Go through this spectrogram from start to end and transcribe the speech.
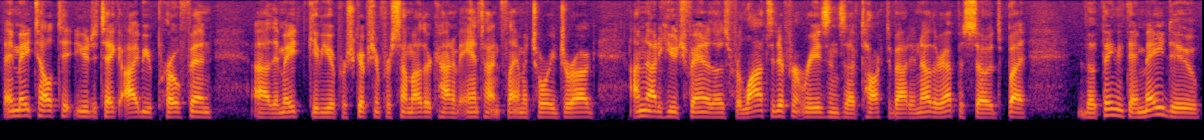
They may tell you to take ibuprofen. Uh, they may give you a prescription for some other kind of anti inflammatory drug. I'm not a huge fan of those for lots of different reasons I've talked about in other episodes, but the thing that they may do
